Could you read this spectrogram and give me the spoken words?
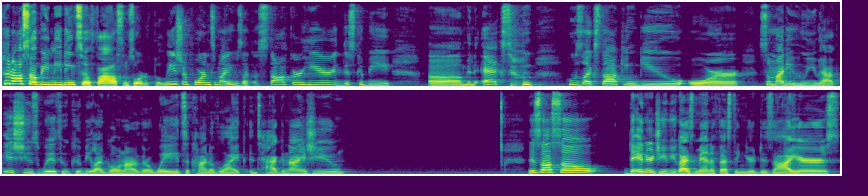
could also be needing to file some sort of police report on somebody who's like a stalker here. This could be um, an ex who's like stalking you or somebody who you have issues with who could be like going out of their way to kind of like antagonize you. This also the energy of you guys manifesting your desires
